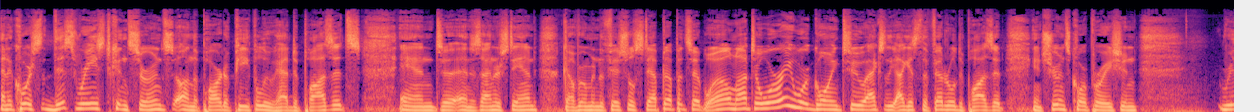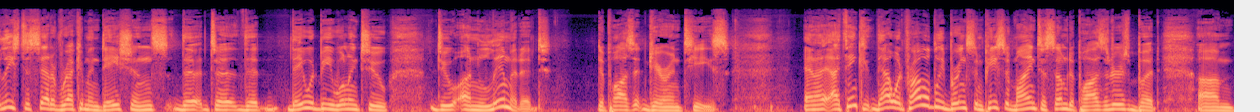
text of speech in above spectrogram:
And of course, this raised concerns on the part of people who had deposits. And, uh, and as I understand, government officials stepped up and said, well, not to worry. We're going to actually, I guess the Federal Deposit Insurance Corporation released a set of recommendations that uh, that they would be willing to do unlimited deposit guarantees. And I, I, think that would probably bring some peace of mind to some depositors, but um,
